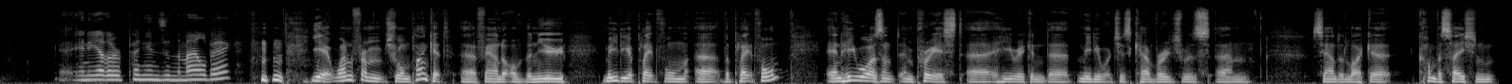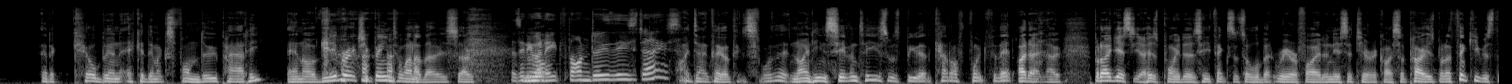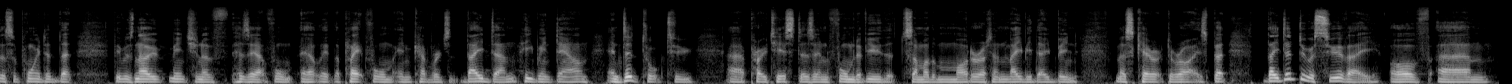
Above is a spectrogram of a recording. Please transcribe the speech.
Any other opinions in the mailbag? yeah, one from Sean Plunket, uh, founder of the new media platform, uh, The Platform, and he wasn't impressed. Uh, he reckoned uh, Media Watch's coverage was um, sounded like a conversation at a Kelburn academics fondue party and I've never actually been to one of those. So, does anyone not, eat fondue these days? I don't think. I think it's, was it 1970s was the cut-off point for that. I don't know, but I guess yeah, his point is he thinks it's all a bit rarefied and esoteric, I suppose. But I think he was disappointed that there was no mention of his outform, outlet, the platform, and coverage that they'd done. He went down and did talk to uh, protesters and formed a view that some of them were moderate and maybe they'd been mischaracterised. But they did do a survey of. Um,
